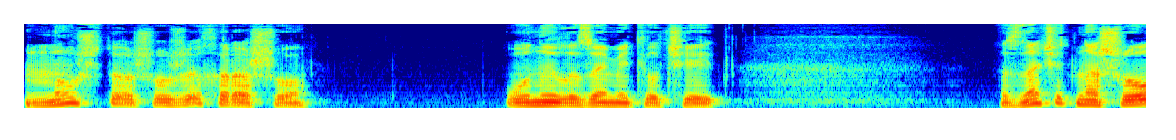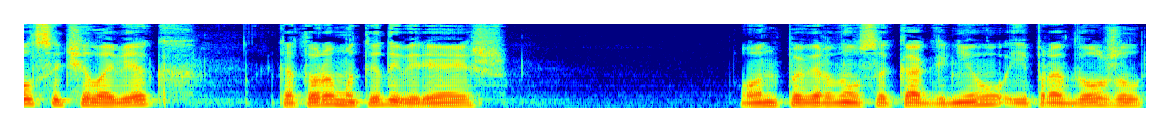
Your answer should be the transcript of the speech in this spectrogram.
Ну что ж, уже хорошо, уныло заметил Чейт. Значит, нашелся человек, которому ты доверяешь. Он повернулся к огню и продолжил:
